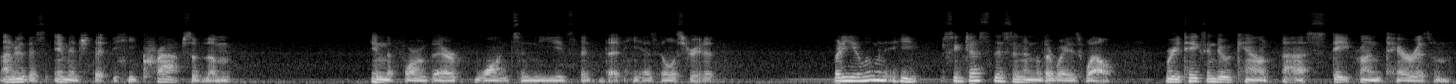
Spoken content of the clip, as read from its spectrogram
under this image that he crafts of them in the form of their wants and needs that, that he has illustrated. But he he suggests this in another way as well, where he takes into account uh, state-run terrorism,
